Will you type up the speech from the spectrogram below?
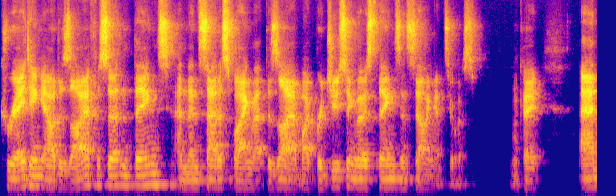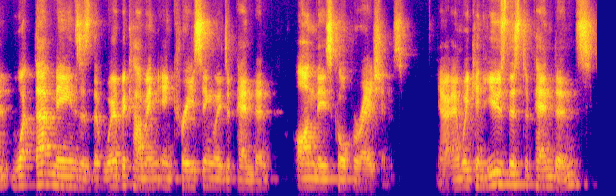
creating our desire for certain things and then satisfying that desire by producing those things and selling it to us. Okay. And what that means is that we're becoming increasingly dependent on these corporations. You know, and we can use this dependence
